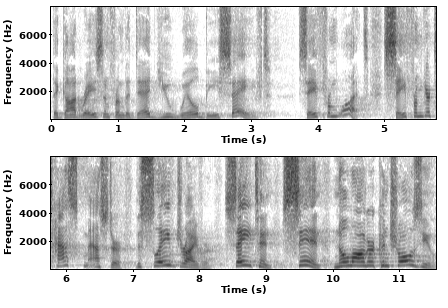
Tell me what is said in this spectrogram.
that God raised him from the dead, you will be saved. Saved from what? Saved from your taskmaster, the slave driver. Satan, sin, no longer controls you.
